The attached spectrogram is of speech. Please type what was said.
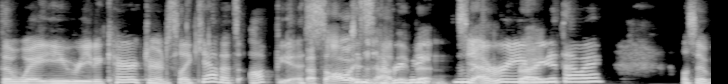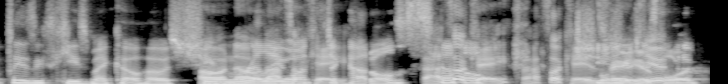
the way you read a character. And it's like, yeah, that's obvious. That's always doesn't how they've everybody, been. Doesn't Yeah, everybody right. read it that way? Also, please excuse my co-host. She Oh, no, really wants okay. to cuddle. that's okay. That's okay. It's She's very here cute. for.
